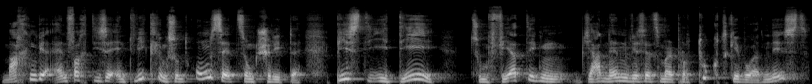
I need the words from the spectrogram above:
machen wir einfach diese Entwicklungs- und Umsetzungsschritte, bis die Idee zum fertigen, ja nennen wir es jetzt mal Produkt geworden ist,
